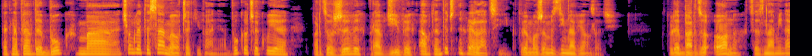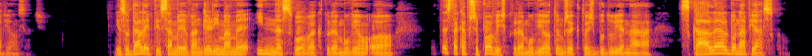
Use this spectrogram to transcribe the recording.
tak naprawdę Bóg ma ciągle te same oczekiwania. Bóg oczekuje bardzo żywych, prawdziwych, autentycznych relacji, które możemy z Nim nawiązać, które bardzo On chce z nami nawiązać. Nieco dalej w tej samej Ewangelii mamy inne słowa, które mówią o. To jest taka przypowieść, która mówi o tym, że ktoś buduje na skale albo na piasku.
